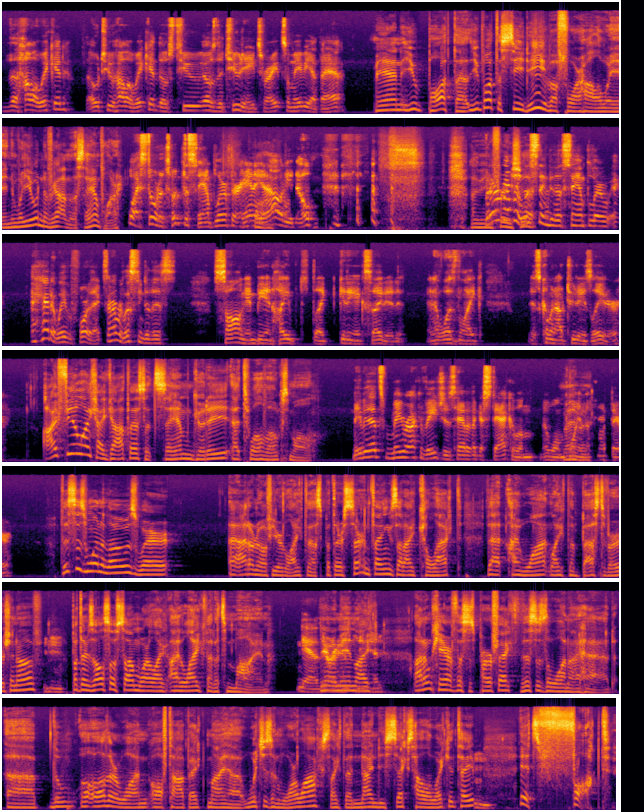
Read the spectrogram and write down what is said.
The Hollow Wicked, the O2 Hollow Wicked. Those two, those the two dates, right? So maybe at that. man, you bought the you bought the CD before Halloween. Well, you wouldn't have gotten the sampler. Well, I still would have took the sampler if they're handing it out, you know. I mean, But I remember shit. listening to the sampler. I had it way before that because I remember listening to this song and being hyped, like getting excited, and it wasn't like it's coming out two days later. I feel like I got this at Sam Goody at 12 Oaks Mall. Maybe that's maybe Rock of Ages had like a stack of them at one point in the front there. This is one of those where I I don't know if you're like this, but there's certain things that I collect that I want like the best version of. Mm-hmm. But there's also some where like I like that it's mine. Yeah, You know what I mean? Like. I don't care if this is perfect. This is the one I had. Uh, the other one off topic, my uh, Witches and Warlocks, like the '96 Hollow Wicked tape. It's fucked,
